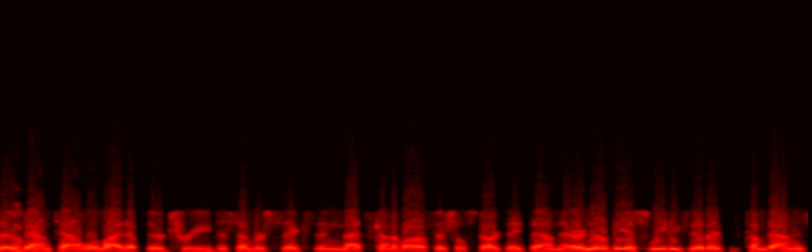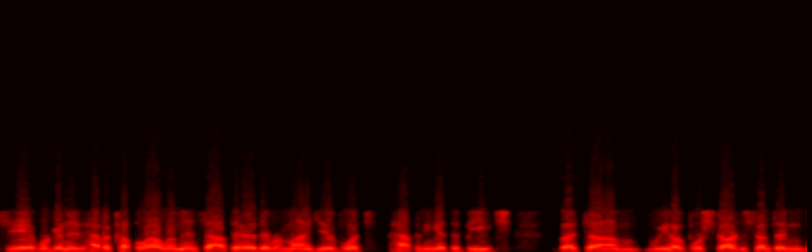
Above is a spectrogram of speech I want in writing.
So Okay. downtown will light up their tree December 6th, and that's kind of our official start date down there. And it'll be a sweet exhibit. Come down and see it. We're going to have a couple elements out there that remind you of what's happening at the beach. But um, we hope we're starting something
